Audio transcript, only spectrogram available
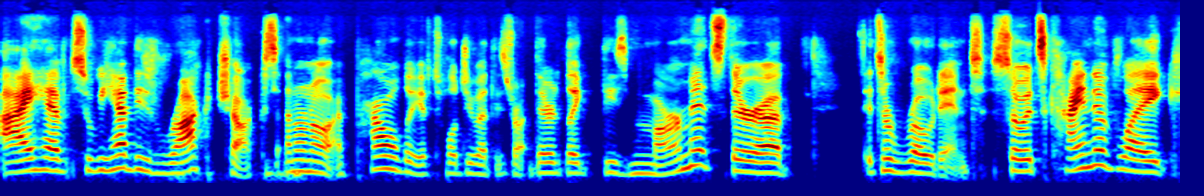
I have so we have these rock chucks. I don't know. I probably have told you about these. They're like these marmots. They're a it's a rodent. So it's kind of like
